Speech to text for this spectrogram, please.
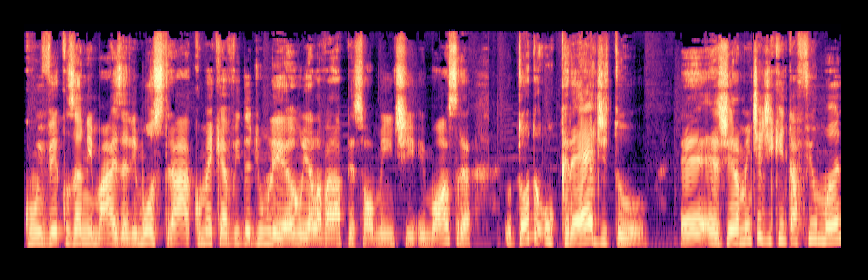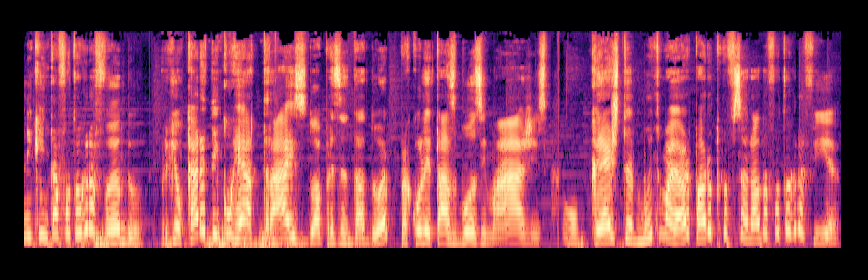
conviver com os animais ali, mostrar como é que é a vida de um leão e ela vai lá pessoalmente e mostra, o, todo o crédito é, é, geralmente é de quem tá filmando e quem tá fotografando. Porque o cara tem que correr atrás do apresentador para coletar as boas imagens. O crédito é muito maior para o profissional da fotografia.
